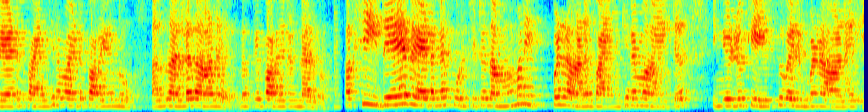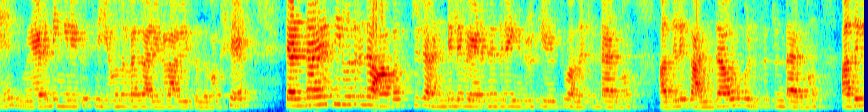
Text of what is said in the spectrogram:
വേടൻ ഭയങ്കരമായിട്ട് പറയുന്നു. അത് നല്ലതാണ് എന്നൊക്കെ പറഞ്ഞിട്ടുണ്ടായിരുന്നു. പക്ഷെ ഇതേ വേടനെ കുറിച്ചിട്ട് നമ്മൾ ഇപ്പോഴാണ് ഭയങ്കരമായിട്ട് ഇങ്ങനൊരു കേസ് വരുമ്പോഴാണ് വേടൻ ഇങ്ങനെയൊക്കെ ചെയ്യുമെന്നുള്ള കാര്യങ്ങൾ ആലോചിക്കുന്നത്. പക്ഷേ രണ്ടായിരത്തി ഇരുപത്തിരണ്ട് ആഗസ്റ്റ് രണ്ടിൽ വേടനെതിരെ ഇങ്ങനെ ഒരു കേസ് വന്നിട്ടുണ്ടായിരുന്നു. അതിൽ കഞ്ചാവും പിടിച്ചിട്ടുണ്ടായിരുന്നു. അതിൽ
